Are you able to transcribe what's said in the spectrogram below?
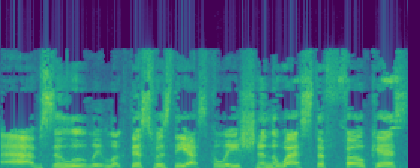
Absolutely. Look, this was the escalation in the West, the focus.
